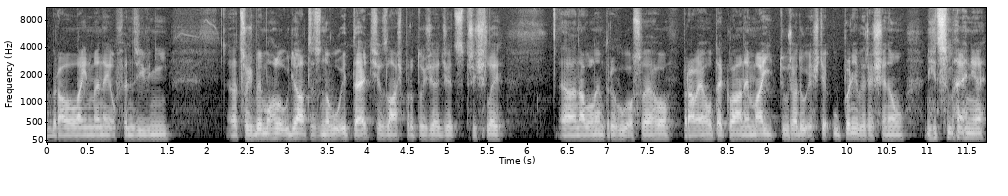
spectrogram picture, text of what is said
bral linemany ofenzivní, eh, což by mohl udělat znovu i teď, zvlášť protože Jets přišli eh, na volném trhu o svého pravého tekla, nemají tu řadu ještě úplně vyřešenou. Nicméně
